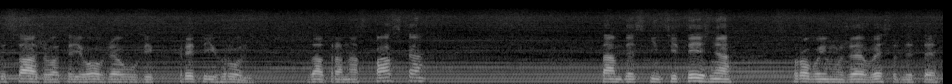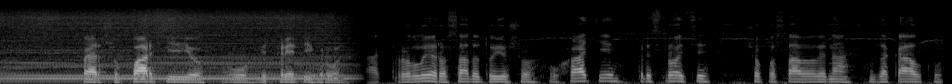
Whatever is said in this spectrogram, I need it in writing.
висаджувати його вже у відкритий ґрунт. Завтра у нас Пасха. Там десь в кінці тижня спробуємо вже висадити першу партію у відкритий ґрунт. Так, пролили розсаду тую, що у хаті при стройці, що поставили на закалку.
